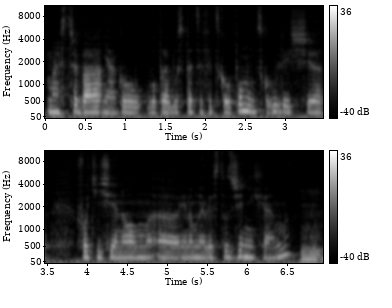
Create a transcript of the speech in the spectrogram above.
Máš třeba nějakou opravdu specifickou pomůcku, když fotíš jenom, eh, jenom nevěstu s ženichem? Mm-hmm.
